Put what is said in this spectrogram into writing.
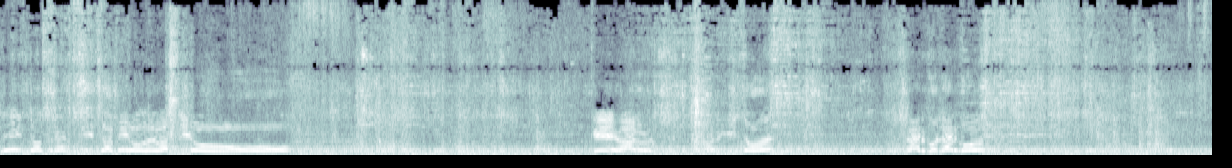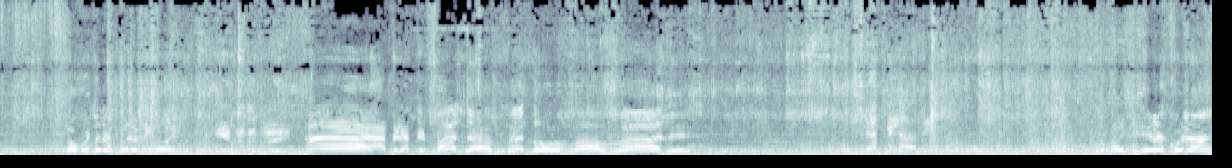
Lindo trencito, amigos de vacío. Qué bárbaro. ¿Eh? Largo, largo, ¿eh? ¿No a la escuela, amigo, hoy? Ah, pero te falta un rato. Ah, vale. Hay que ir a la escuela, ¿eh?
